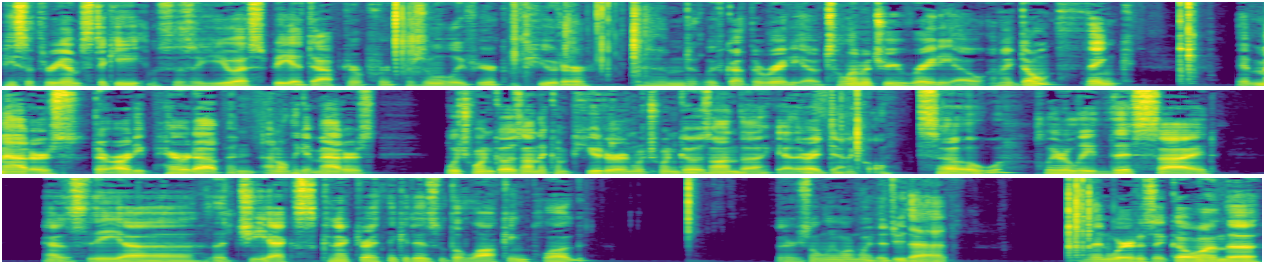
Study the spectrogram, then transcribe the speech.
piece of 3M sticky. This is a USB adapter, for, presumably for your computer. And we've got the radio, telemetry radio. And I don't think it matters. They're already paired up, and I don't think it matters which one goes on the computer and which one goes on the, yeah, they're identical. So clearly this side has the, uh, the GX connector, I think it is, with the locking plug. There's only one way to do that. And then where does it go on the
